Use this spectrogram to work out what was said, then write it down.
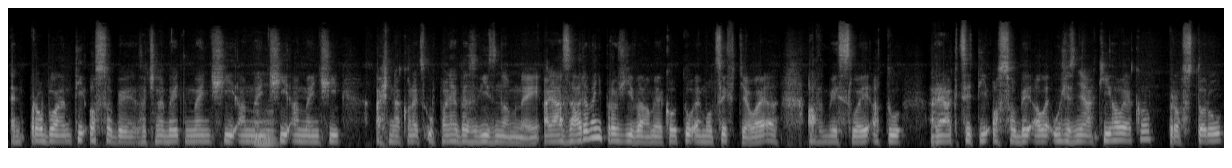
ten problém té osoby začne být menší a menší a menší až nakonec úplně bezvýznamný. A já zároveň prožívám jako tu emoci v těle a v mysli a tu reakci té osoby, ale už z nějakého jako prostoru,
